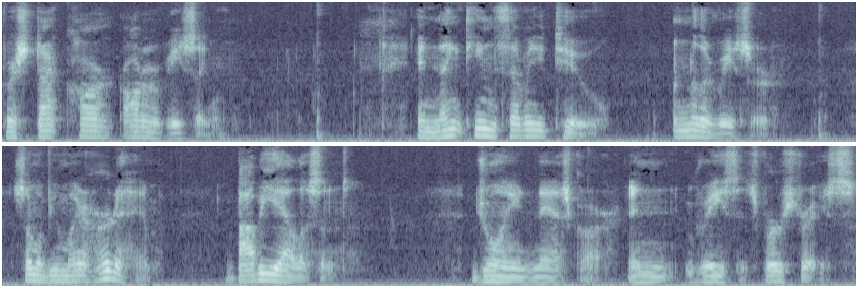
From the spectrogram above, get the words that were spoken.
for Stock Car Auto Racing. In 1972, another racer, some of you might have heard of him, Bobby Allison, joined NASCAR and raced his first race.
